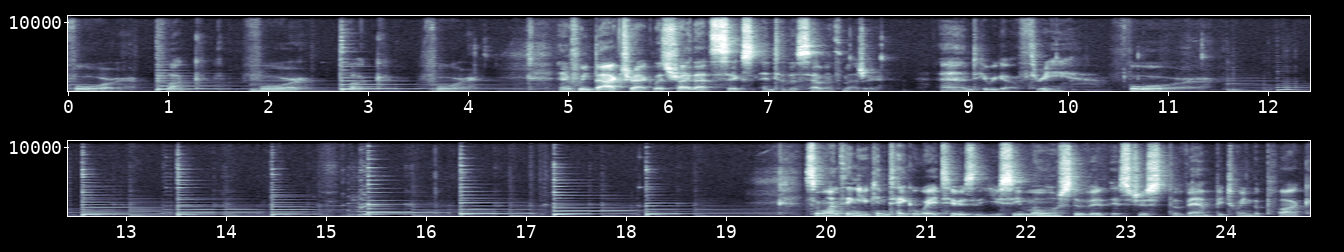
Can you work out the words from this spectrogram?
four, pluck, four, pluck, four. And if we backtrack, let's try that six into the seventh measure. And here we go. Three, four, So one thing you can take away too is that you see most of it is just the vamp between the pluck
